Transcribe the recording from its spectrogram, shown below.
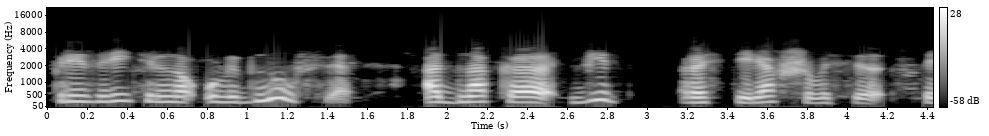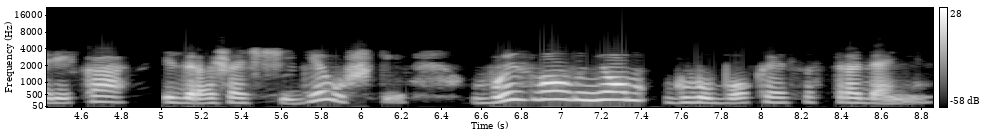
презрительно улыбнулся, однако вид растерявшегося старика и дрожащей девушки вызвал в нем глубокое сострадание.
